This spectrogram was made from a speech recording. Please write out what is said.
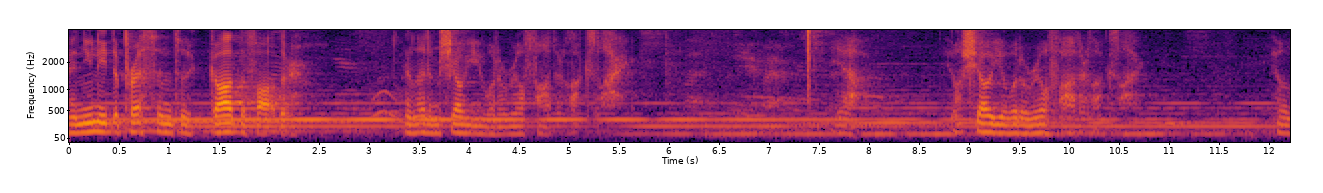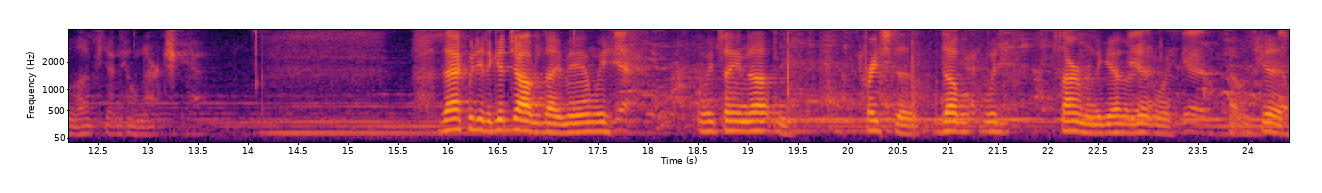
And you need to press into God the Father and let him show you what a real father looks like. Yeah. He'll show you what a real father looks like. He'll love you and he'll nurture you. Zach, we did a good job today, man. We Yeah. we teamed up and preached a double we sermon together, Yeah, didn't we? was good. That was good.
